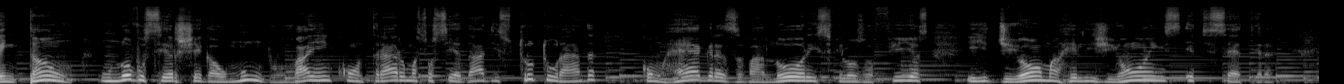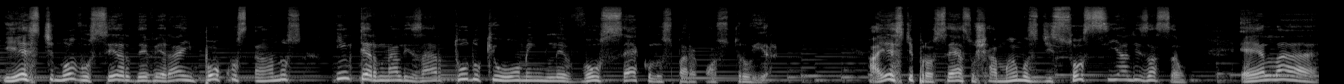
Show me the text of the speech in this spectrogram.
então um novo ser chega ao mundo, vai encontrar uma sociedade estruturada com regras, valores, filosofias, idioma, religiões, etc. E este novo ser deverá, em poucos anos, internalizar tudo que o homem levou séculos para construir. A este processo chamamos de socialização. Ela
